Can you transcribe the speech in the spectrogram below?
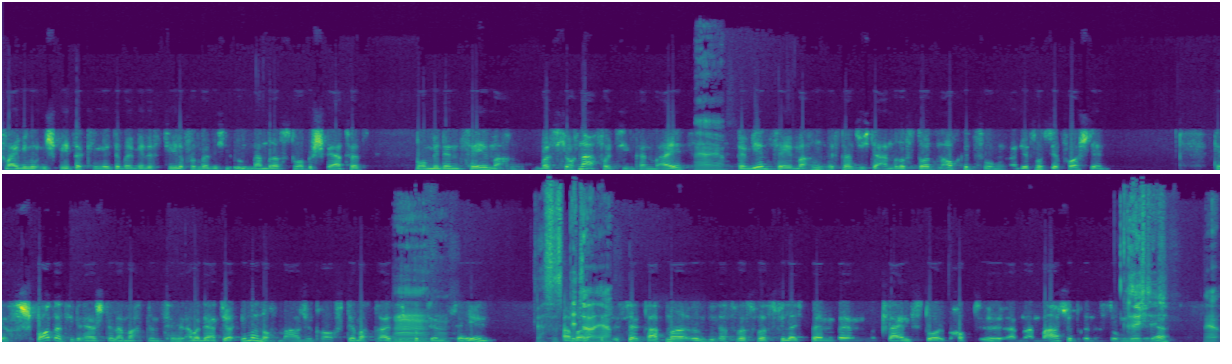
zwei Minuten später klingelte bei mir das Telefon, weil sich ein irgendein anderer Store beschwert hat, warum wir denn einen Sale machen. Was ich auch nachvollziehen kann, weil Ja, ja. wenn wir einen Sale machen, ist natürlich der andere Store dann auch gezwungen. Und jetzt musst du dir vorstellen, der Sportartikelhersteller macht einen Sale, aber der hat ja immer noch Marge drauf. Der macht 30% Sale, Das ist aber bitter, ja. das ist ja gerade mal irgendwie das, was, was vielleicht beim, beim kleinen Store überhaupt äh, an, an Marge drin ist. So Richtig. ungefähr. Ja.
